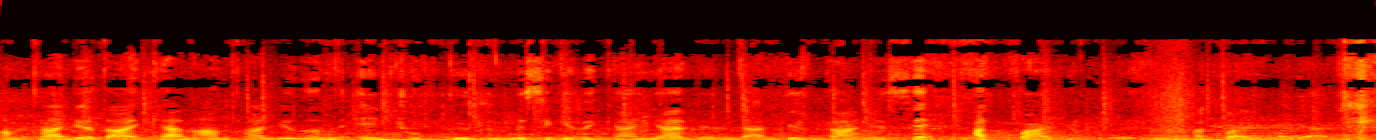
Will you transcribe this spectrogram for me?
Antalya'dayken Antalya'nın en çok görülmesi gereken yerlerinden bir tanesi akvaryum. Akvaryuma geldik.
